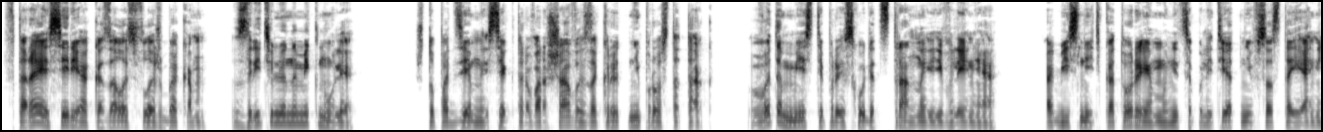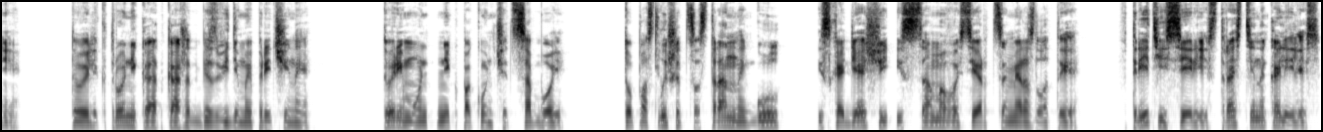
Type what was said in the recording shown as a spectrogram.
Вторая серия оказалась флешбеком. Зрителю намекнули, что подземный сектор Варшавы закрыт не просто так. В этом месте происходят странные явления, объяснить которые муниципалитет не в состоянии. То электроника откажет без видимой причины, то ремонтник покончит с собой, то послышится странный гул, исходящий из самого сердца мерзлоты. В третьей серии страсти накалились.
